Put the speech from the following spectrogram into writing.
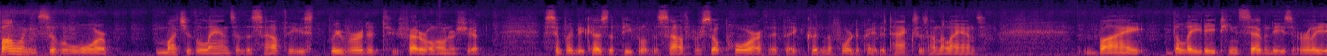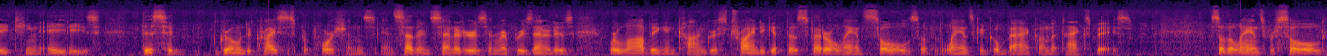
Following the Civil War, much of the lands of the Southeast reverted to federal ownership. simply because the people of the South were so poor that they couldn't afford to pay the taxes on the lands. By the late 1870s, early 1880s, this had grown to crisis proportions, and Southern senators and representatives were lobbying in Congress trying to get those federal lands sold so that the lands could go back on the tax base. So the lands were sold,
